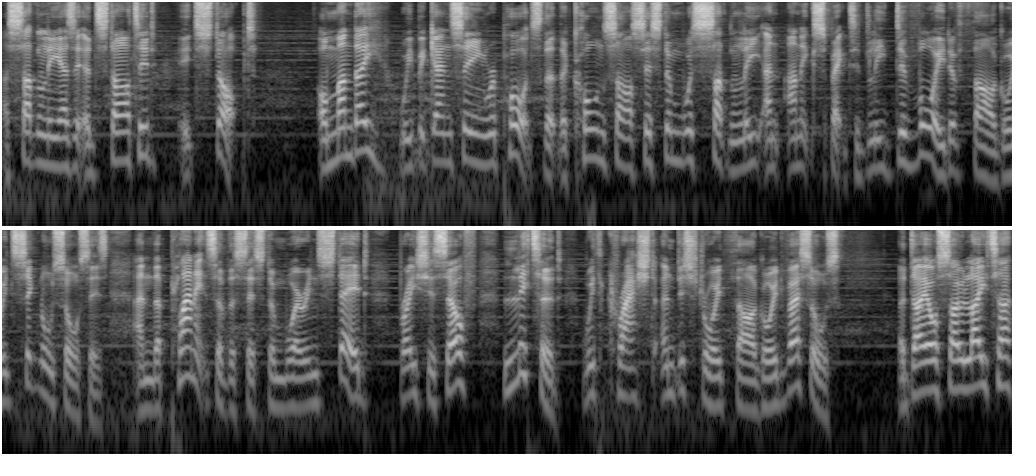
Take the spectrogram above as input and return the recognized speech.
as suddenly as it had started it stopped on Monday we began seeing reports that the Khornsar system was suddenly and unexpectedly devoid of Thargoid signal sources and the planets of the system were instead, brace yourself, littered with crashed and destroyed Thargoid vessels. A day or so later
